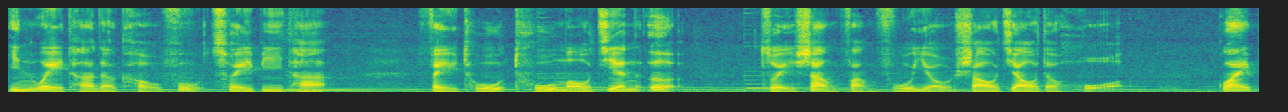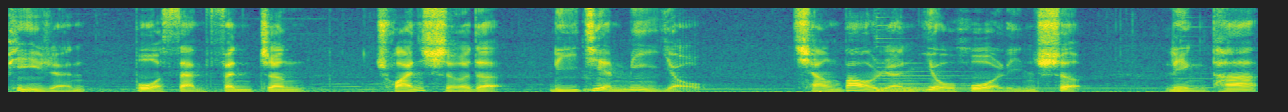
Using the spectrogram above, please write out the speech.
因为他的口腹催逼他。匪徒图谋奸恶，嘴上仿佛有烧焦的火。乖僻人播散纷争，传舌的离间密友，强暴人诱惑邻舍。领他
